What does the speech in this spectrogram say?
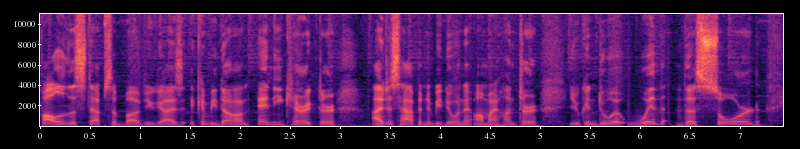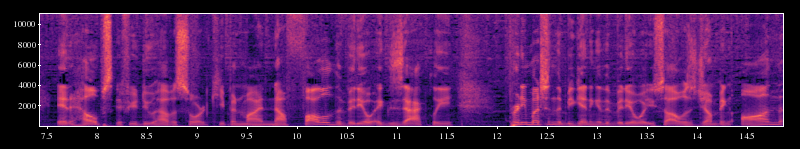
Follow the steps above, you guys. It can be done on any character. I just happen to be doing it on my hunter. You can do it with the sword. It helps if you do have a sword, keep in mind. Now follow the video exactly pretty much in the beginning of the video what you saw was jumping on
